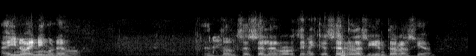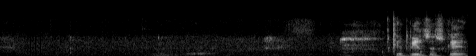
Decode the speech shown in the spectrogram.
ahí no hay ningún error. Entonces el error tiene que ser en la siguiente oración. ¿Qué piensas que,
